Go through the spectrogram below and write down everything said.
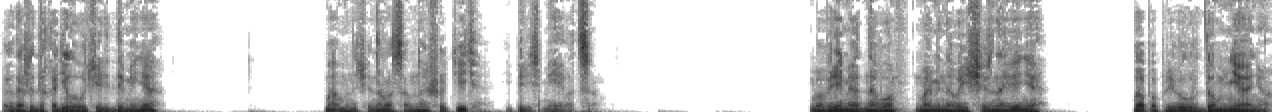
Когда же доходила очередь до меня, мама начинала со мной шутить и пересмеиваться. Во время одного маминого исчезновения папа привел в дом няню,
